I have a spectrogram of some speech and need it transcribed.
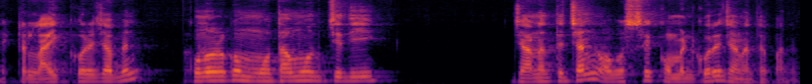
একটা লাইক করে যাবেন। কোনো রকম মতামত যদি জানাতে চান, অবশ্যই কমেন্ট করে জানাতে পারেন।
